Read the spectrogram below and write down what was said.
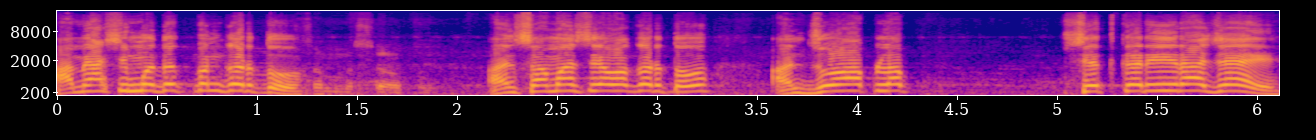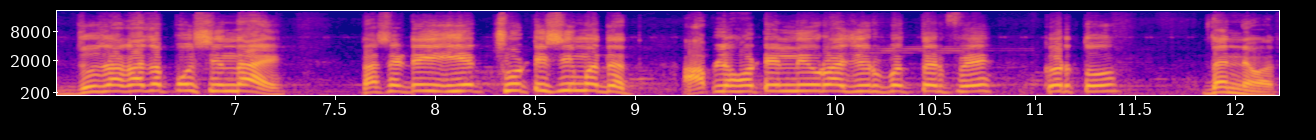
आम्ही अशी मदत पण करतो. आणि समाजसेवा करतो. आणि जो आपला शेतकरी राजा आहे जो जगाचा पोशिंदा आहे त्यासाठी एक छोटीशी मदत आपल्या हॉटेल निवराजी राजीरुपत तर्फे करतो. धन्यवाद.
